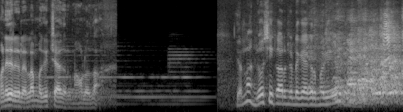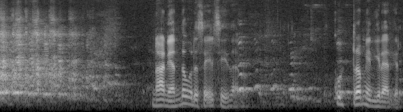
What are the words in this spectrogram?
மனிதர்கள் எல்லாம் மகிழ்ச்சியாக இருக்கணும் அவ்வளோதான் எல்லாம் ஜோசிக்காரங்கிட்ட கேட்குற மாதிரியே. நான் எந்த ஒரு செயல் செய்தாலும் குற்றம் என்கிறார்கள்.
